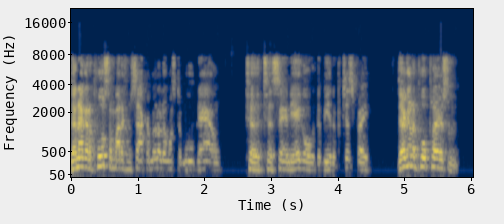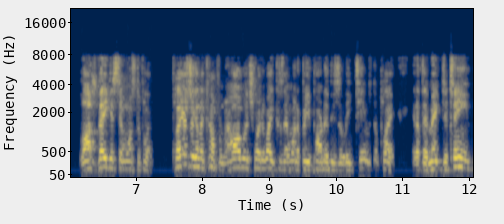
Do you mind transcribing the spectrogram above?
They're not gonna pull somebody from Sacramento that wants to move down to, to San Diego to be able to participate. They're gonna pull players from Las Vegas that wants to play. Players are gonna come from all which way away because they want to be part of these elite teams to play. And if they make the team,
